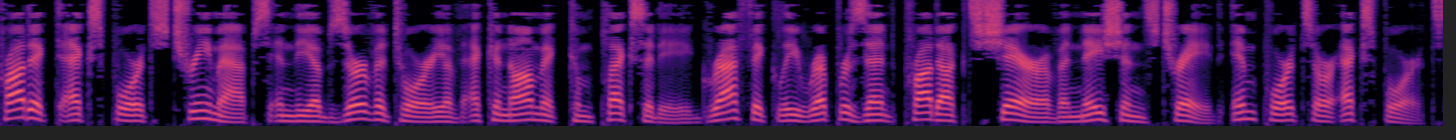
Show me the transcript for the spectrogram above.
Product exports treemaps in the Observatory of Economic Complexity graphically represent products' share of a nation's trade imports or exports.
